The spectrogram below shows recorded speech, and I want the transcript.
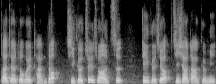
大家都会谈到几个最重要的字：第一个叫绩效大革命，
